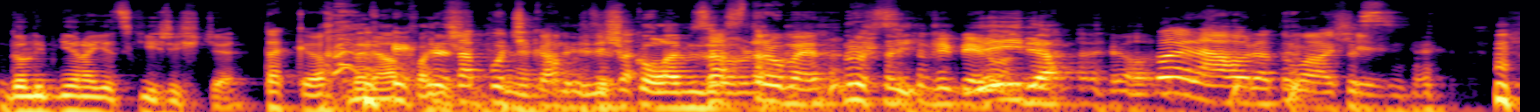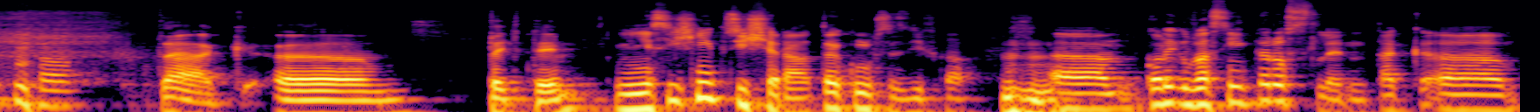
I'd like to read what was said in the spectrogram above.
do Libně na dětský hřiště. Tak jo. Nenápadně. tam počkám. Jdeš kolem za, za stromem. Prostě Jejda. To je náhoda, Tomáši. no. Tak, um, Teď ty. Měsíční příšera, to je cool přezdívka. Mm-hmm. Uh, kolik vlastníte rostlin? Tak uh,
